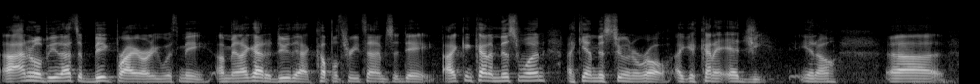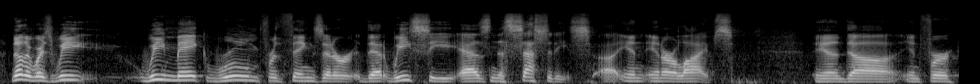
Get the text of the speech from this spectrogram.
I don't know, that's a big priority with me. I mean, I got to do that a couple, three times a day. I can kind of miss one. I can't miss two in a row. I get kind of edgy, you know. Uh, in other words, we we make room for things that are that we see as necessities uh, in in our lives, and uh, and for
